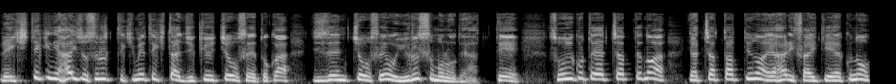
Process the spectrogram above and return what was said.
歴史的に排除するって決めてきた需給調整とか事前調整を許すものであってそういうことやっちゃってのはやっちゃったっていうのはやはり最低役の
